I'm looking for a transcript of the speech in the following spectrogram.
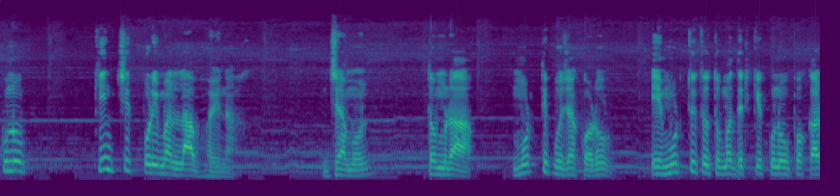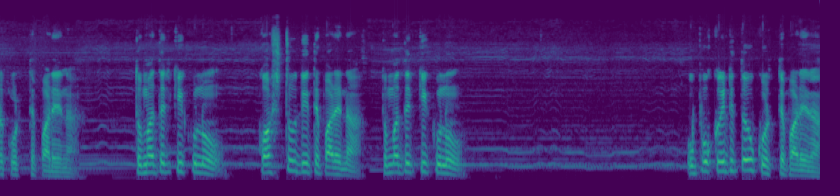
কোনো কিঞ্চিত পরিমাণ লাভ হয় না। যেমন তোমরা মূর্তি পূজা করো, এই মূর্তি তো তোমাদেরকে কোনো উপকার করতে পারে না। তোমাদেরকে কোনো কষ্টও দিতে পারে না, তোমাদেরকে কোনো উপকারিতাও করতে পারে না,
